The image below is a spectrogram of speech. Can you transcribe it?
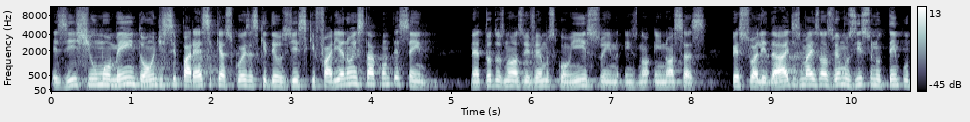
existe um momento onde se parece que as coisas que Deus disse que faria não está acontecendo. Né? Todos nós vivemos com isso em, em, em nossas pessoalidades, mas nós vemos isso no tempo,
